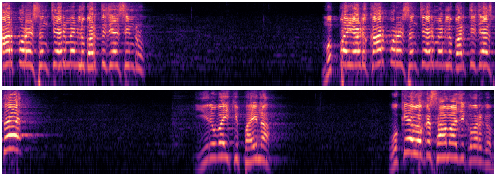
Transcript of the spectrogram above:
కార్పొరేషన్ చైర్మన్లు భర్తీ చేసిండ్రు. ముప్పై ఏడు కార్పొరేషన్ చైర్మన్లు భర్తీ చేస్తే ఇరవైకి పైన ఒకే ఒక సామాజిక వర్గం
